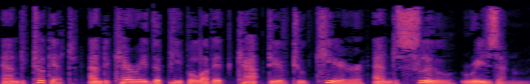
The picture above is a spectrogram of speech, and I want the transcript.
and took it, and carried the people of it captive to Kir, and slew Rezin.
